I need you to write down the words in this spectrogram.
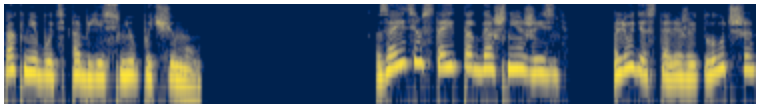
Как-нибудь объясню, почему. За этим стоит тогдашняя жизнь. Люди стали жить лучше,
